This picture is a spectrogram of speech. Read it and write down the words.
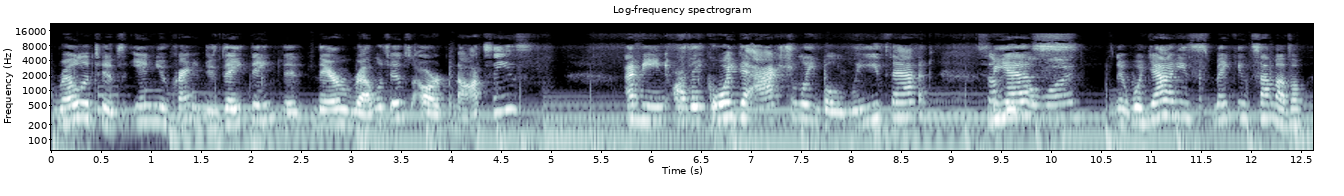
relatives in Ukraine. Do they think that their relatives are Nazis? I mean, are they going to actually believe that? Some BS. people would. Well, yeah, he's making some of them,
